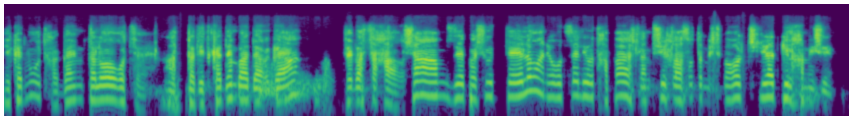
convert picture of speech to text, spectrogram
יקדמו אותך, גם אם אתה לא רוצה. אתה תתקדם בדרגה ובשכר. שם זה פשוט, אה, לא, אני רוצה להיות חפ"ש, להמשיך לעשות את המשמרות שלי עד גיל 50.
